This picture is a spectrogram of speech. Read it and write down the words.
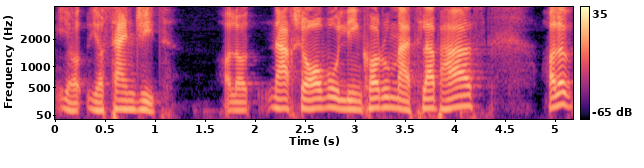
یا, یا سنجید. حالا نقشه ها و لینک ها رو مطلب هست. حالا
